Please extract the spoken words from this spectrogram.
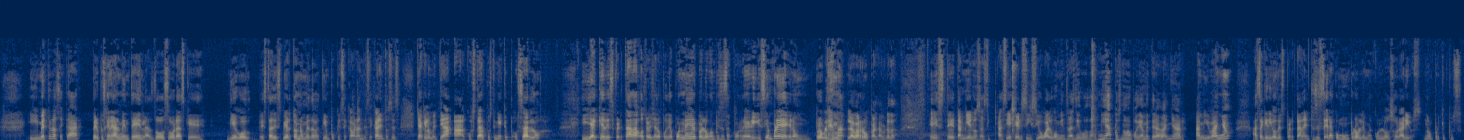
y mételo a secar pero pues generalmente en las dos horas que Diego está despierto, no me daba tiempo que se acabaran de secar, entonces ya que lo metía a acostar, pues tenía que pausarlo. Y ya que despertaba, otra vez ya lo podía poner, pero luego empiezas a correr y siempre era un problema lavar ropa, la verdad. Este, también, o sea, si hacía ejercicio o algo mientras Diego dormía, pues no me podía meter a bañar a mi baño hasta que Diego despertara. Entonces era como un problema con los horarios, ¿no? Porque pues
